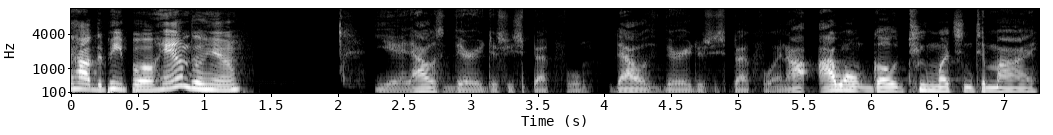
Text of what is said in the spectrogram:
how the people handle him. Yeah, that was very disrespectful. That was very disrespectful. And I, I won't go too much into my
